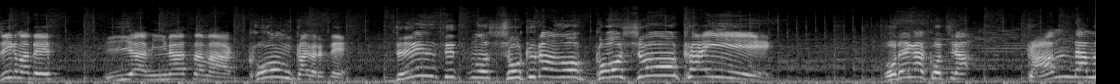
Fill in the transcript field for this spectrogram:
ジールマンです。いや皆様今回はですね伝説の食玩をご紹介。それがこちら。ガンダム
